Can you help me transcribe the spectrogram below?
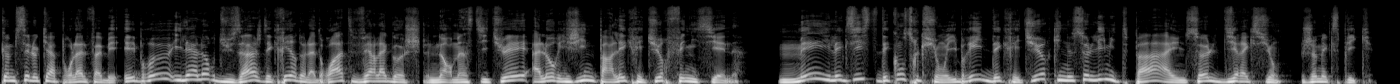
comme c'est le cas pour l'alphabet hébreu, il est alors d'usage d'écrire de la droite vers la gauche, norme instituée à l'origine par l'écriture phénicienne. Mais il existe des constructions hybrides d'écriture qui ne se limitent pas à une seule direction. Je m'explique.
